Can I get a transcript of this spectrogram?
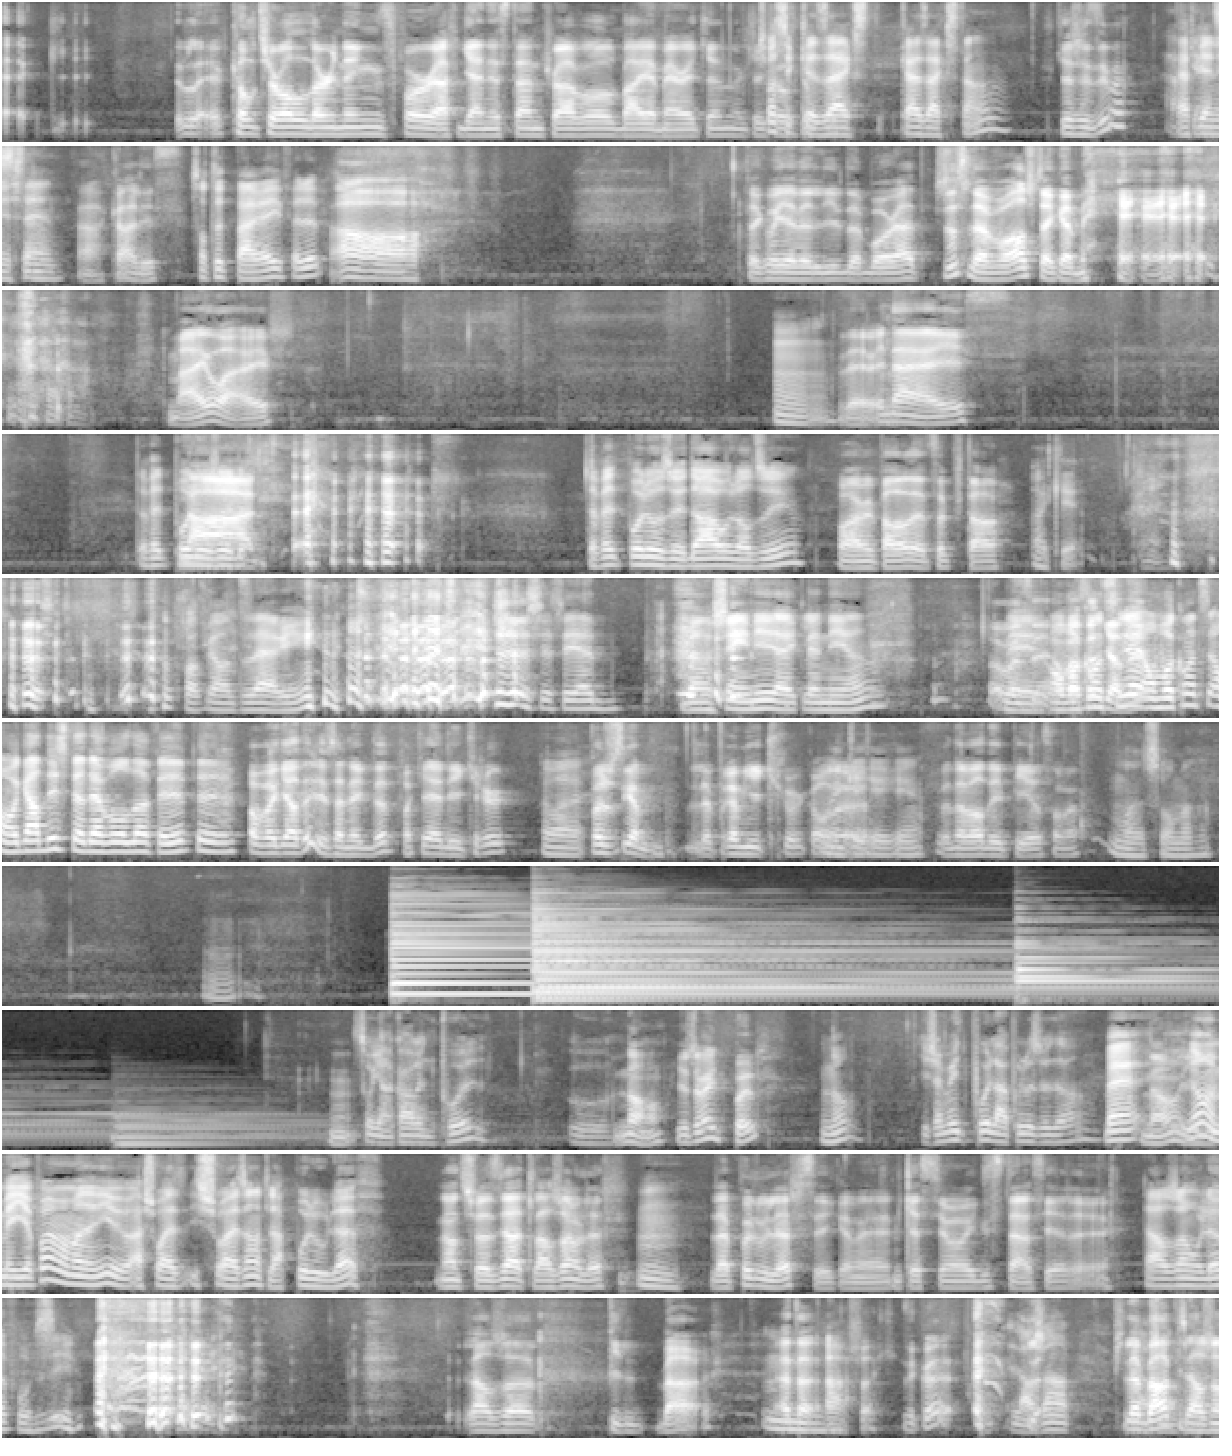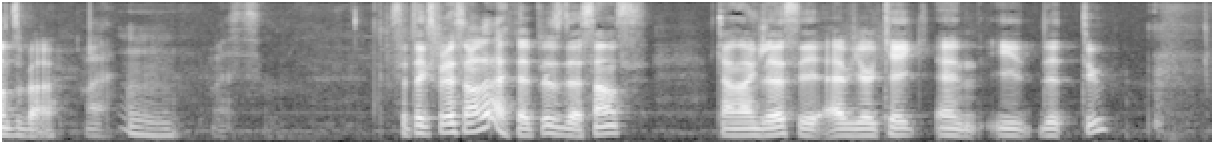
Cultural Learnings for Afghanistan Travel by American. je pense que c'est Kazakhstan, Ce que j'ai dit, moi? Afghanistan. Ah, calice. Ils sont tous pareils, Philippe. Oh! Fait que oui, il y avait le livre de Borat. Juste le voir, j'étais comme... My wife. Hmm. Very nice. T'as fait Not. d'or. T'as fait poule aux œufs d'or aujourd'hui? Ouais, mais parlons de ça plus tard. Ok. je pense qu'on disait rien. Je- J'essayais d'enchaîner avec le néant. On va, on, continuer, garder- on va continuer, on va garder ce level-là, Philippe. on va garder les anecdotes pour qu'il y ait des creux. Ouais. Pas juste comme le premier creux qu'on Ok, a. ok, ok. Il va y avoir des pires, sûrement. Ouais, sûrement. So, il y a encore une poule? Ou... Non, il n'y a jamais eu de poule. Non? Il n'y a jamais eu de poule à la poule aux œufs d'or? Ben, Non, non, il y a- mais il n'y a pas un moment donné à choisir, il choisit entre la poule ou l'œuf. Non, tu choisis entre l'argent ou l'œuf. Hmm. La poule ou l'œuf, c'est comme euh, une question existentielle. euh. L'argent ou l'œuf aussi. L'argent puis le beurre. Hmm. Attends, ah fuck. C'est quoi? L'argent. puis Le beurre puis l'argent du beurre. Hmm. Ouais, ça. Cette expression-là, elle fait plus de sens qu'en anglais, c'est have your cake and eat it too.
